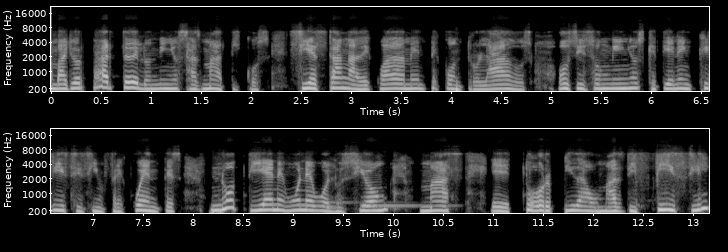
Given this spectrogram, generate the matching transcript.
mayor parte de los niños asmáticos, si están adecuadamente controlados o si son niños que tienen crisis infrecuentes, no tienen una evolución más eh, tórpida o más difícil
